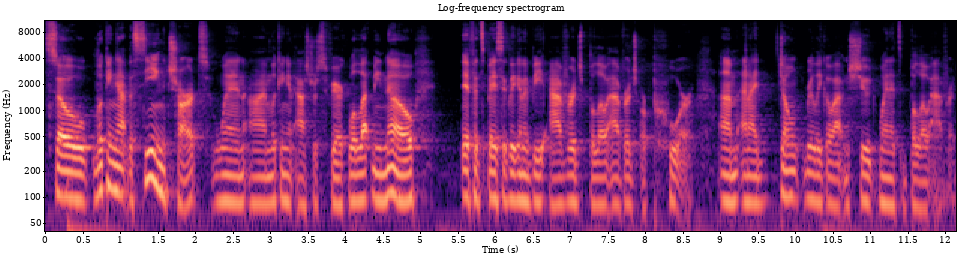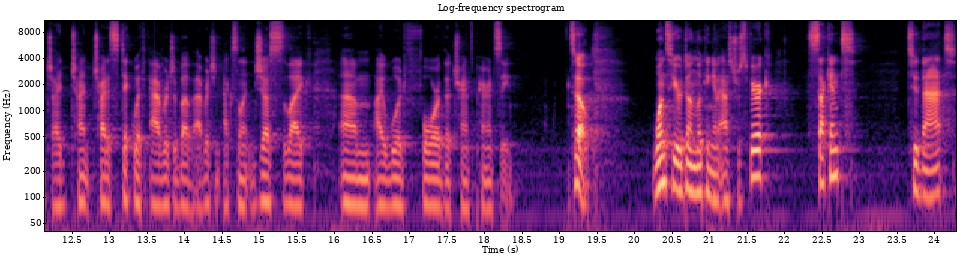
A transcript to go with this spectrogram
so looking at the seeing chart when I'm looking at astrospheric will let me know if it's basically going to be average, below average, or poor. Um, and I don't really go out and shoot when it's below average. I try, try to stick with average, above average, and excellent, just like um, I would for the transparency. So once you're done looking at astrospheric, second to that,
